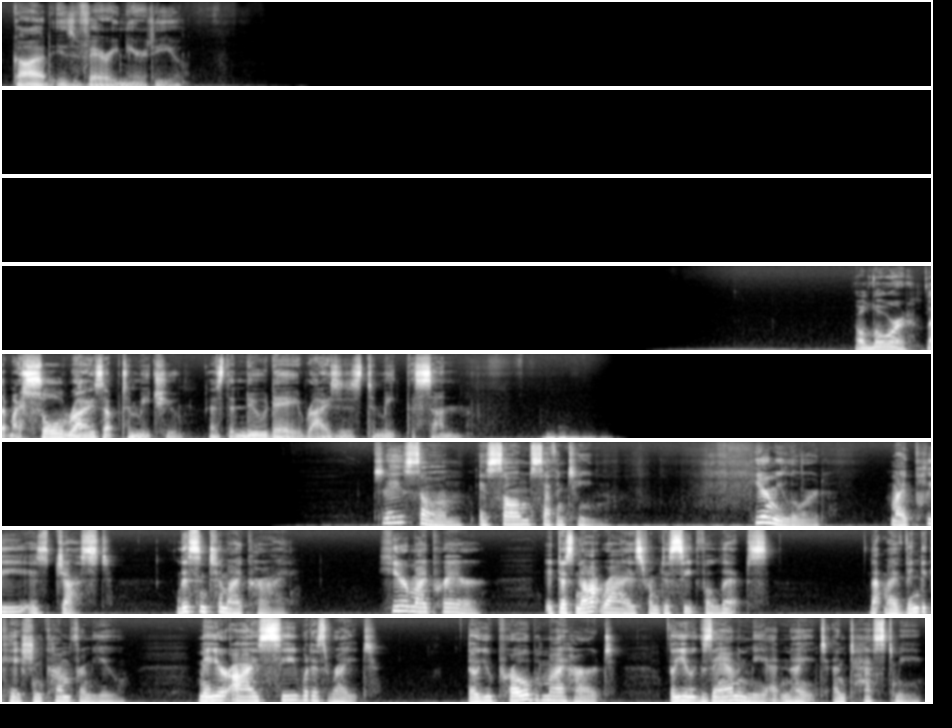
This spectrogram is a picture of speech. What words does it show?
God is very near to you. O Lord, let my soul rise up to meet you as the new day rises to meet the sun. Today's psalm is Psalm 17. Hear me, Lord. My plea is just. Listen to my cry. Hear my prayer. It does not rise from deceitful lips. Let my vindication come from you. May your eyes see what is right. Though you probe my heart, though you examine me at night and test me,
